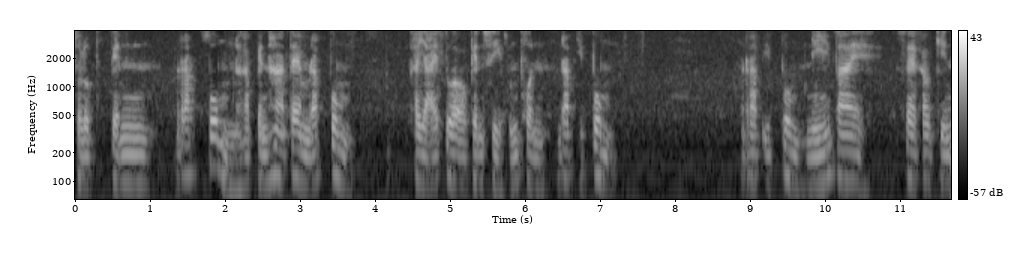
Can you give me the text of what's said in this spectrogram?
สรุปเป็นรับปุ้มนะครับ เป็นห้าแต้มรับปุ้มขยายตัวออกเป็นสี่ขุนพล รับอีปุ้มรับอีปุ้มหนีไปแทรกเข้ากิน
